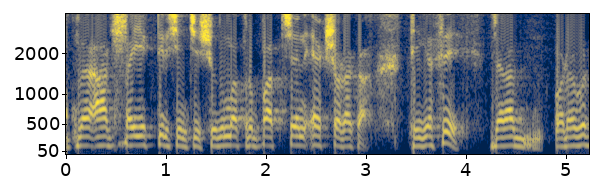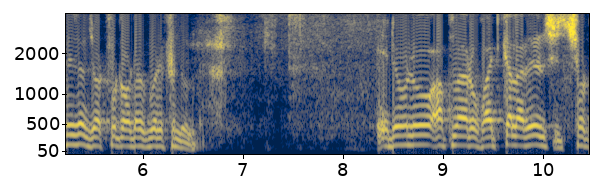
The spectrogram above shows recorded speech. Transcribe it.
আপনার আট বাই একত্রিশ ইঞ্চি, শুধুমাত্র পাচ্ছেন একশো টাকা। ঠিক আছে? যারা অর্ডার করতে চান জটফট অর্ডার করে ফেলুন। এটা হলো আপনার হোয়াইট কালারের ছোট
